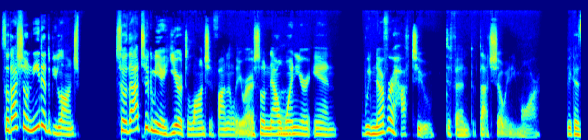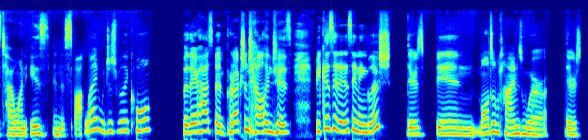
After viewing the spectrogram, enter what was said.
so that show needed to be launched. So that took me a year to launch it finally, right? So now Hmm. one year in, we never have to defend that show anymore because Taiwan is in the spotlight, which is really cool. But there has been production challenges because it is in English. There's been multiple times where there's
